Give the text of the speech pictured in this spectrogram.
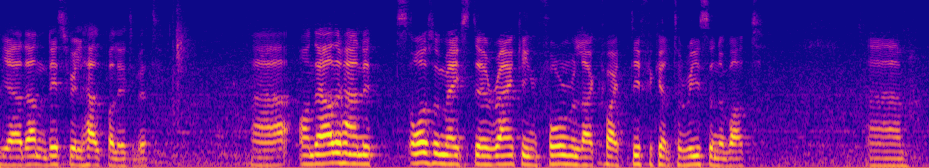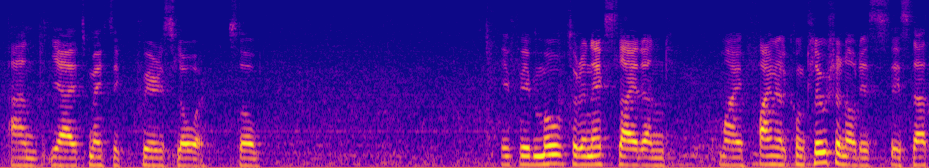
Yeah, then this will help a little bit. Uh, on the other hand, it also makes the ranking formula quite difficult to reason about, um, and yeah, it makes the query slower. So if we move to the next slide and my final conclusion of this is that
